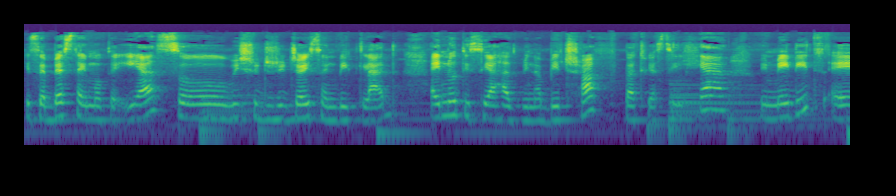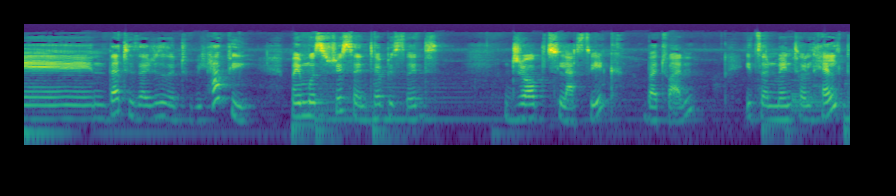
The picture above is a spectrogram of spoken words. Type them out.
It's the best time of the year, so we should rejoice and be glad. I know this year has been a bit rough, but we are still here. We made it, and that is a reason to be happy. My most recent episode dropped last week, but one it's on mental health.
